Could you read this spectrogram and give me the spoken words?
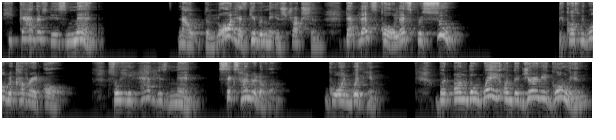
he gathered his men. Now, the Lord has given me instruction that let's go, let's pursue, because we will recover it all. So he had his men, 600 of them, going with him. But on the way, on the journey going,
